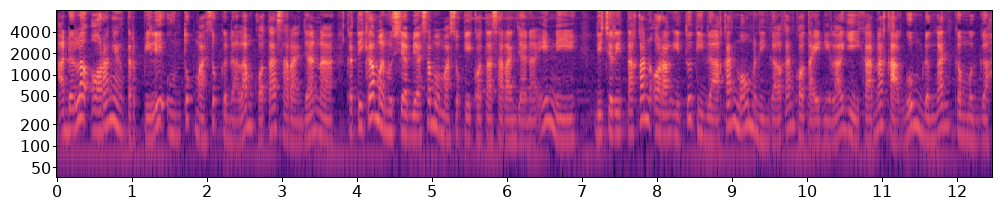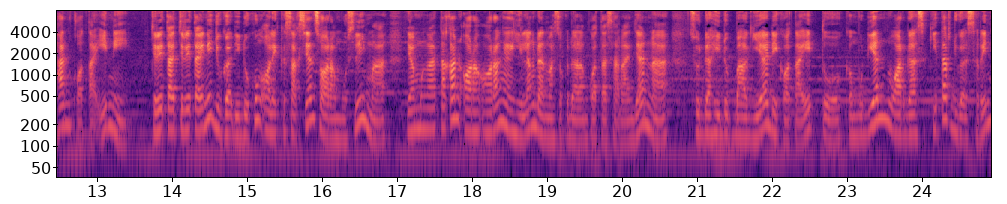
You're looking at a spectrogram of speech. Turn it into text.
adalah orang yang terpilih untuk masuk ke dalam kota Saranjana. Ketika manusia biasa memasuki kota Saranjana ini, diceritakan orang itu tidak akan mau meninggalkan kota ini lagi karena kagum dengan kemegahan kota ini. Cerita-cerita ini juga didukung oleh kesaksian seorang muslimah yang mengatakan orang-orang yang hilang dan masuk ke dalam kota Saranjana sudah hidup bahagia di kota itu. Kemudian warga sekitar juga sering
